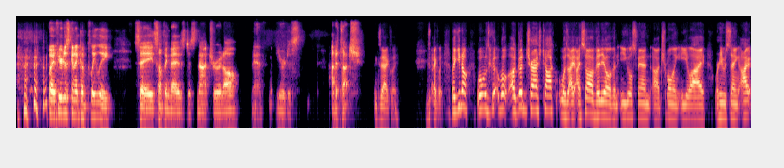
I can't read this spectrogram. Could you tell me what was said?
but if you're just gonna completely say something that is just not true at all, man, you're just out of touch. Exactly. Exactly. Like you know what was good, well, a good trash talk was I, I, saw a video of an Eagles fan uh, trolling Eli where he was saying I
